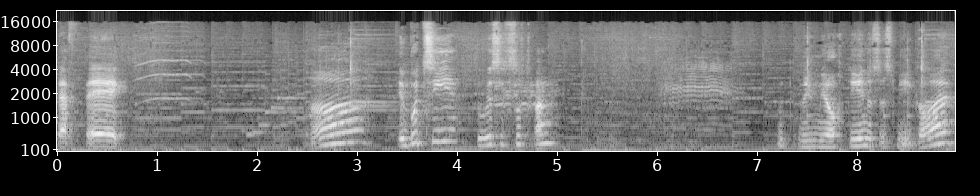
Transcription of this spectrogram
Perfekt. Ah, Butzi, du bist jetzt noch dran. Und nehmen mir auch den, das ist mir egal.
